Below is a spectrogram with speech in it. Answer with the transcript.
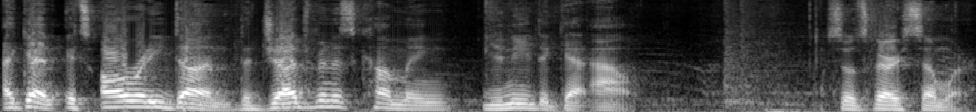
again, it's already done. The judgment is coming. You need to get out. So it's very similar.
